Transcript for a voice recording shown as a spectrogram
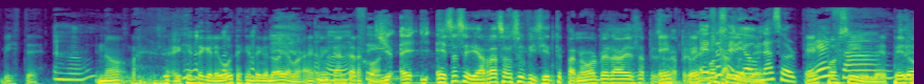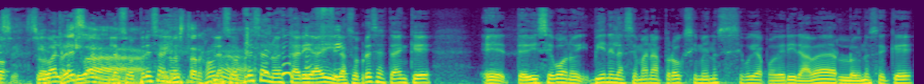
¿Viste? Ajá. ¿No? hay gente que le gusta, hay gente que lo odia. bueno, me Ajá, encanta Arjona. sí. Yo- eh, esa sería razón suficiente para no volver a ver a esa persona. Es- pero es Esa sería una sorpresa. Es posible, pero Sí, sí. igual, Sorpresa, igual la sorpresa me no gusta Arjona. la sorpresa no estaría ahí. La sorpresa está en que eh, te dice, bueno, viene la semana próxima y no sé si voy a poder ir a verlo y no sé qué.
